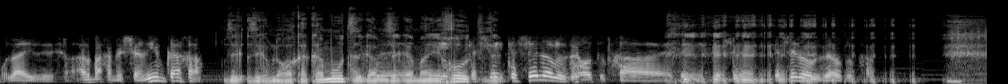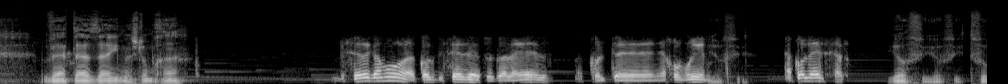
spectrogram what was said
אולי ארבע, חמש שנים ככה. זה זה גם לא רק הכמות, זה גם- זה גם אה, האיכות. קשה- זה- קשה לו לזהות אותך, קשה- קשה לו לזהות אותך. ואתה זי, מה שלומך? בסדר גמור, הכל בסדר, תודה לאל, הכל, איך אומרים? הכל עשר. יופי, יופי, טפו,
